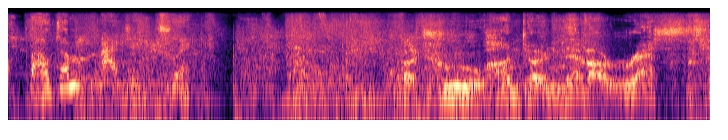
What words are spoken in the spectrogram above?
About a magic trick? A true hunter never rests.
